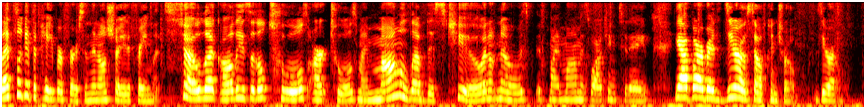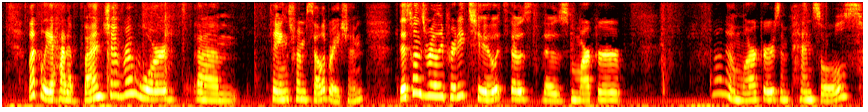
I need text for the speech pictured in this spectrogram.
Let's look at the paper first, and then I'll show you the framelits. So look, all these little tools, art tools. My mom will love this too. I don't know if my mom is watching today. Yeah, Barbara, zero self-control, zero. Luckily, I had a bunch of reward um, things from Celebration. This one's really pretty too. It's those those marker I don't know, markers and pencils,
